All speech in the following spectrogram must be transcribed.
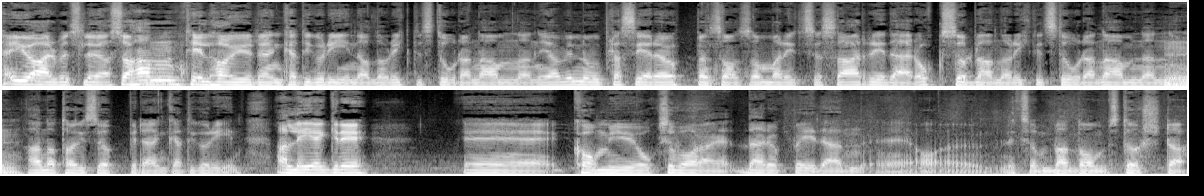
är ju arbetslös och han mm. tillhör ju den kategorin av de riktigt stora namnen. Jag vill nog placera upp en sån som Maurizio Sarri där också bland de riktigt stora namnen nu. Mm. Han har tagit sig upp i den kategorin. Allegri Eh, kommer ju också vara där uppe i den, eh, liksom bland de största.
